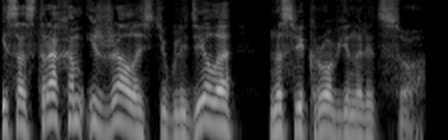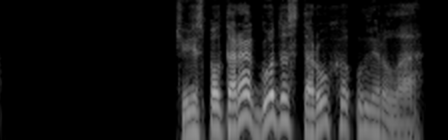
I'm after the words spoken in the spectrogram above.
и со страхом и жалостью глядела на свекровье на лицо. Через полтора года старуха умерла.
